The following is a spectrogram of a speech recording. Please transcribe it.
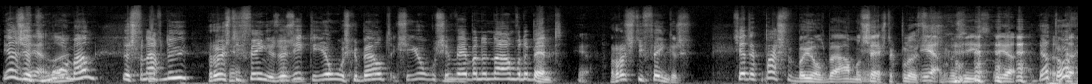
Ja, zit Ja, mooi leuk. man. Dus vanaf nu, Rusty Fingers. Dus ik de jongens gebeld. Ik zei, jongens, we hebben een naam voor de band. Ja. Rusty Fingers. Zet dat past bij ons bij allemaal 60 plus. ja, precies. Ja, Ja, toch?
